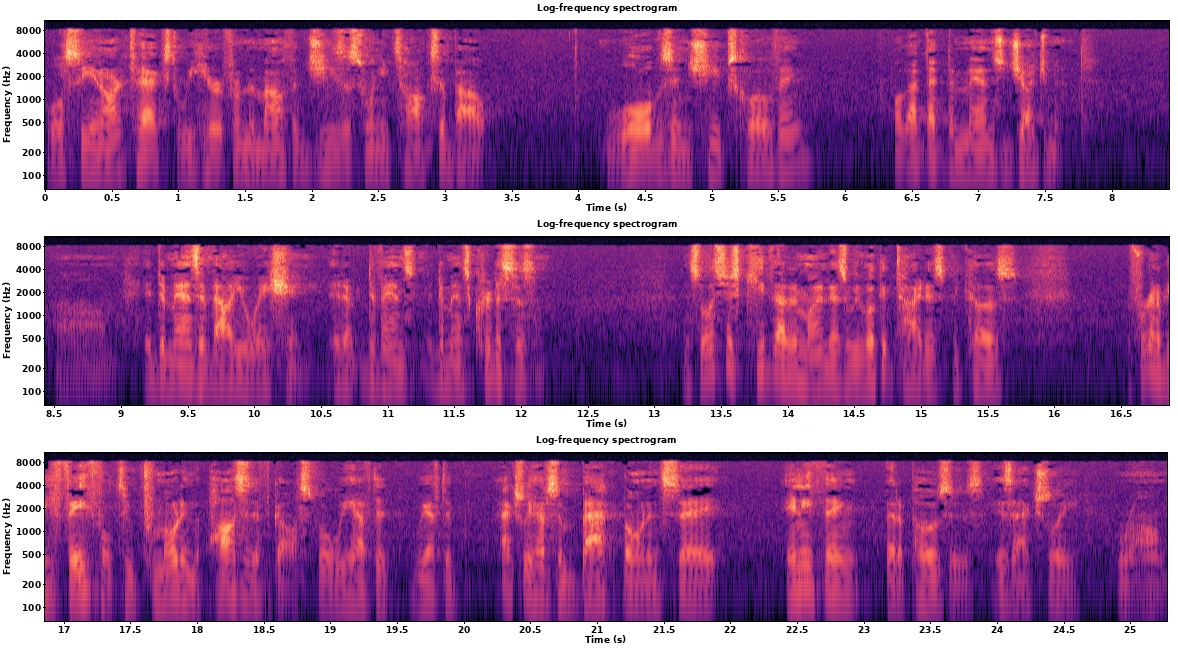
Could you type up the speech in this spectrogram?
we'll see in our text, we hear it from the mouth of Jesus when he talks about wolves in sheep's clothing. Well, that, that demands judgment. Um, it demands evaluation. It demands, it demands criticism. And so let's just keep that in mind as we look at Titus because if we're going to be faithful to promoting the positive gospel, we have to, we have to actually have some backbone and say anything that opposes is actually wrong.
